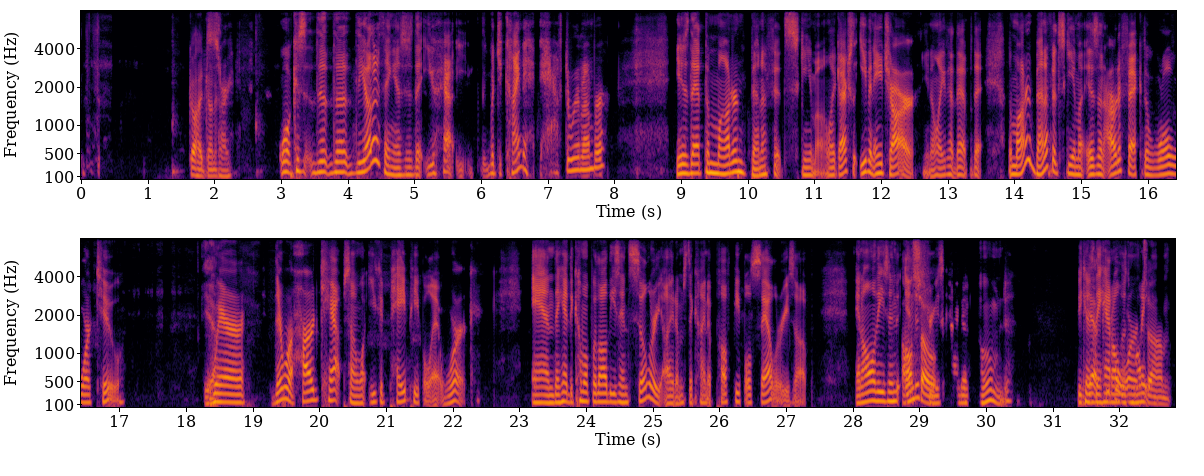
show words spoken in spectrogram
go ahead, Gunnar. Sorry. Well, because the the the other thing is is that you have what you kind of have to remember is that the modern benefit schema, like actually even HR, you know, like that that that the modern benefit schema is an artifact of World War II, Yeah. where there were hard caps on what you could pay people at work, and they had to come up with all these ancillary items to kind of puff people's salaries up, and all of these in- Also- industries kind of boomed because Yeah, they had all this money. Um,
